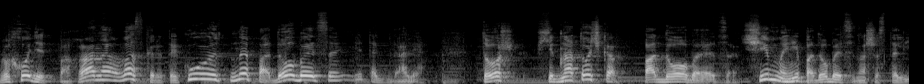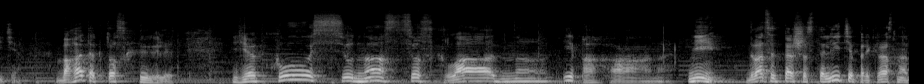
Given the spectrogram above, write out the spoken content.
виходить погано, вас критикують, не подобається і так далі. Тож, вхідна точка подобається. Чим мені подобається наше століття? Багато хто схиглить. Якось у нас все складно і погано. Ні, 21 століття прекрасно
